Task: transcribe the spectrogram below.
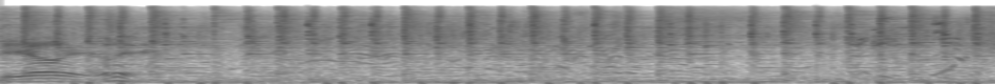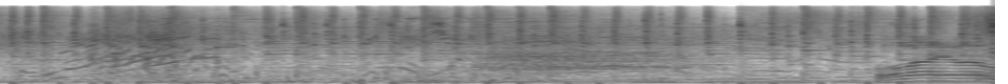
やれやれお前は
